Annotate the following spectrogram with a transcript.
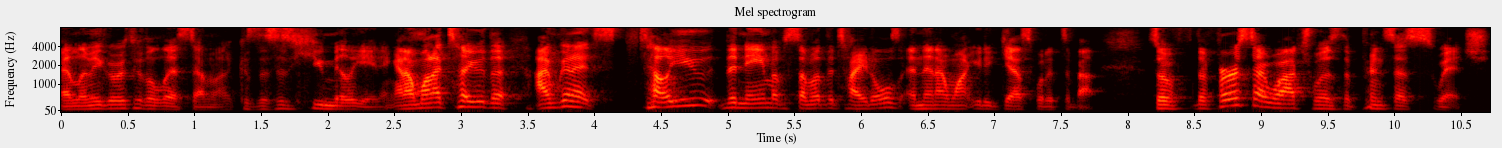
And let me go through the list, Emma, because this is humiliating. And I want to tell you the. I'm gonna tell you the name of some of the titles, and then I want you to guess what it's about. So the first I watched was The Princess Switch,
